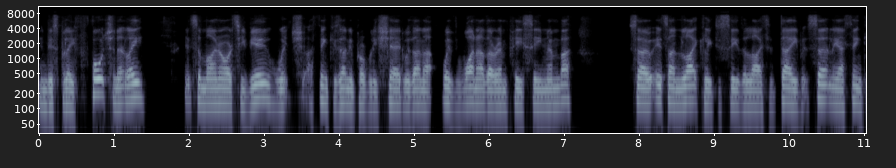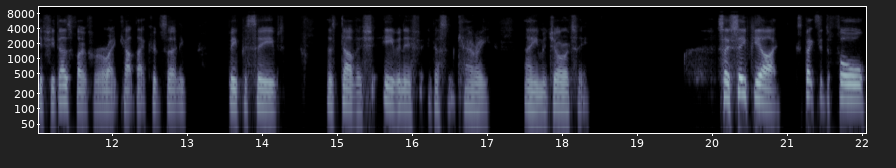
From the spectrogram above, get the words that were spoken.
in disbelief. Fortunately, it's a minority view, which I think is only probably shared with, with one other MPC member. So it's unlikely to see the light of day, but certainly I think if she does vote for a rate cut, that could certainly be perceived as dovish, even if it doesn't carry a majority. So CPI expected to fall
